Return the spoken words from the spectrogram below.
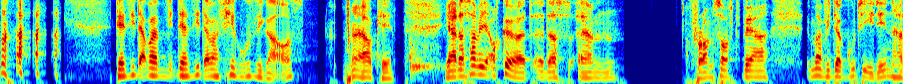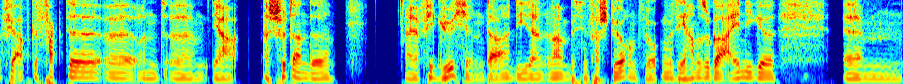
der sieht aber, der sieht aber viel gruseliger aus. Ja, okay. Ja, das habe ich auch gehört, äh, dass ähm, From Software immer wieder gute Ideen hat für abgefuckte äh, und ähm, ja erschütternde äh, Figürchen da, die dann immer ein bisschen verstörend wirken. Sie haben sogar einige ähm,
